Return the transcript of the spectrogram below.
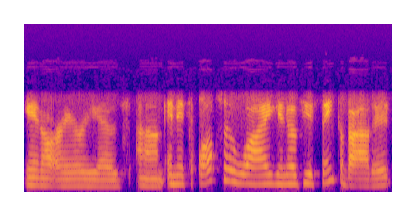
in our areas. Um, and it's also why, you know, if you think about it,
